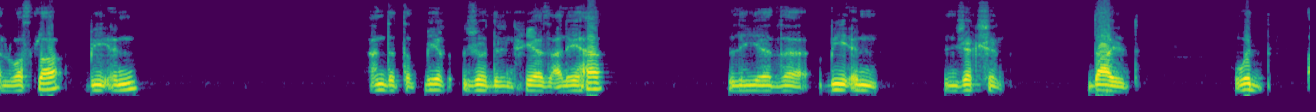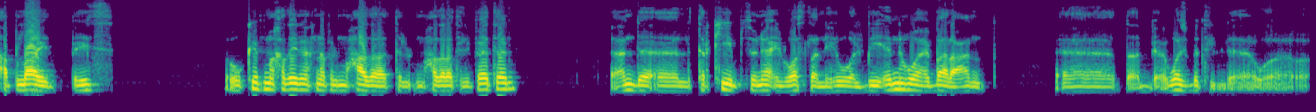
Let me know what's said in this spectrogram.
الوصلة بي إن عند تطبيق جهد الانحياز عليها اللي هي the PN junction diode with applied bias وكيف ما خذينا إحنا في المحاضرة المحاضرات اللي فاتت عند آه، التركيب ثنائي الوصلة اللي هو ال PN هو عبارة عن آه، وجبة آه،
